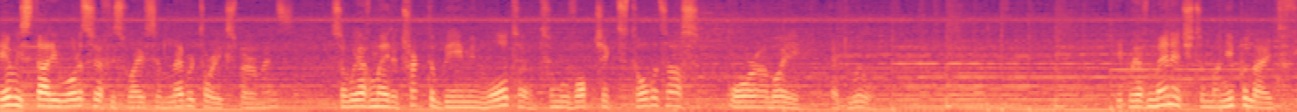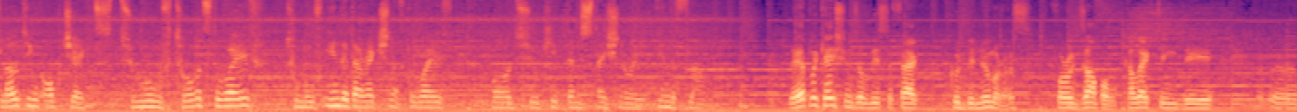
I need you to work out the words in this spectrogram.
Here we study water surface waves in laboratory experiments. So we have made a tractor beam in water to move objects towards us or away at will. We have managed to manipulate floating objects to move towards the wave, to move in the direction of the wave, or to keep them stationary in the flow. The applications of this effect could be numerous. For example, collecting the uh,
